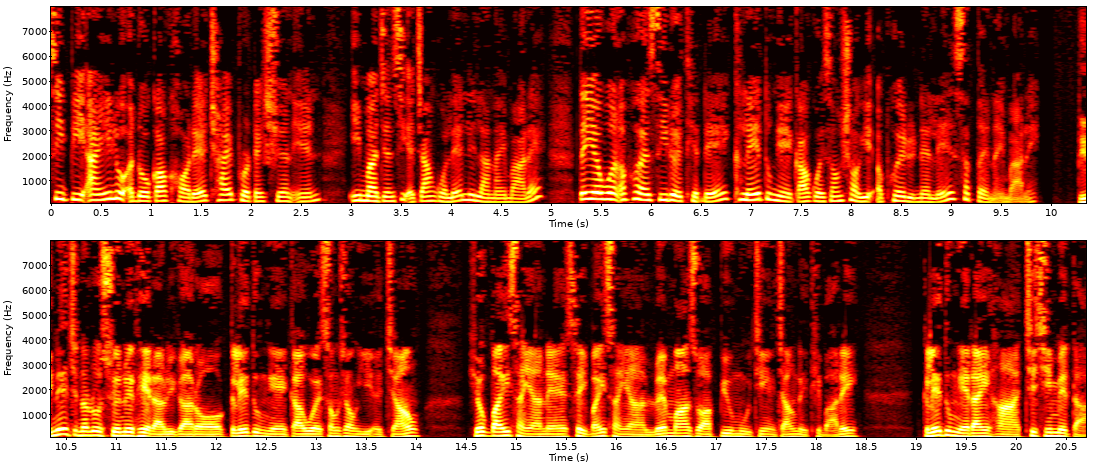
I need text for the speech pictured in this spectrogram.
CPI လို့အတိုကောက်ခေါ်တဲ့ Child Protection in Emergency အကြောင်းကိုလည်းလေ့လာနိုင်ပါတယ်။တရားဝင်အဖွဲ့အစည်းတွေဖြစ်တဲ့ကလေးသူငယ်ကာကွယ်စောင့်ရှောက်ရေးအဖွဲ့တွေနဲ့လည်းဆက်သွယ်နိုင်ပါတယ်။ဒီနေ့ကျွန်တော်တို့ဆွေးနွေးခဲ့တာတွေကတော့ကလေးသူငယ်ကာကွယ်စောင့်ရှောက်ရေးအကြောင်းရုပ်ပိုင်းဆိုင်ရာနဲ့စိတ်ပိုင်းဆိုင်ရာလွဲမှားစွာပြုမှုခြင်းအကြောင်းတွေဖြစ်ပါတယ်။ကလေးသူငယ်တိုင်းဟာချစ်ချင်းမေတ္တာ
